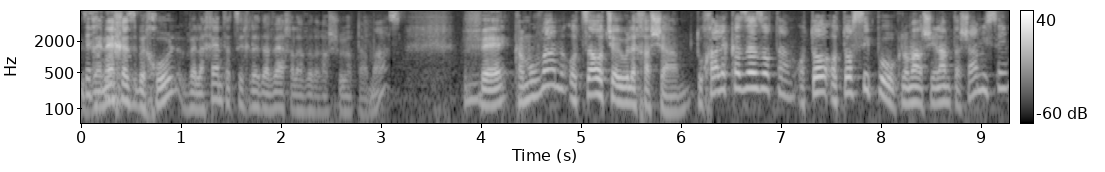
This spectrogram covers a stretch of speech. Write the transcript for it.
זה בחו"ל. נכס בחו"ל, ולכן אתה צריך לדווח עליו לרשויות המס. וכמובן, הוצאות שהיו לך שם, תוכל לקזז אותם. אותו, אותו סיפור, כלומר, שילמת שם מיסים,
